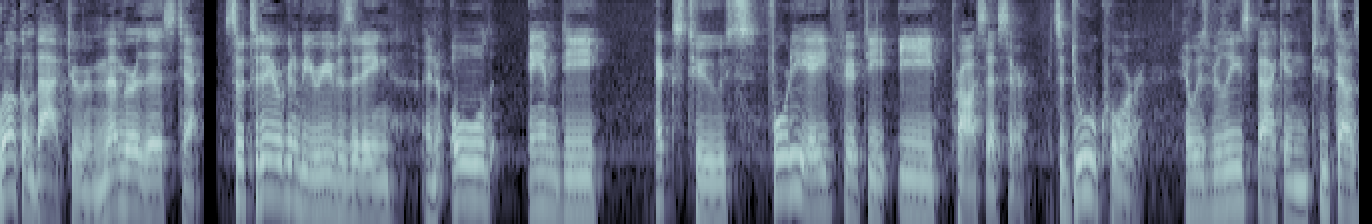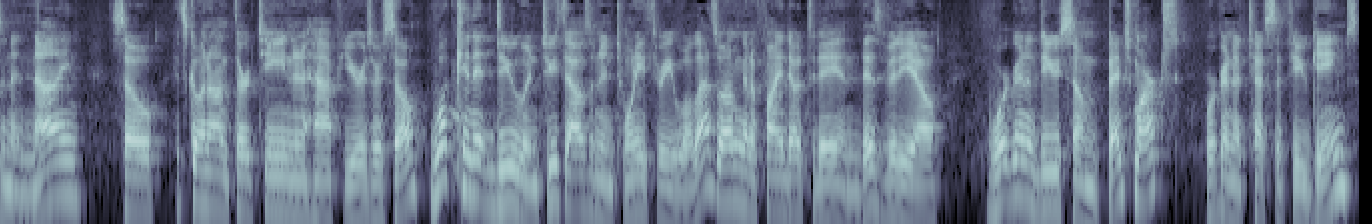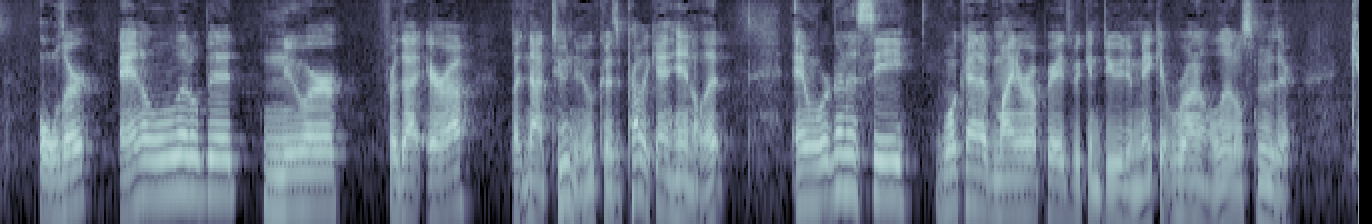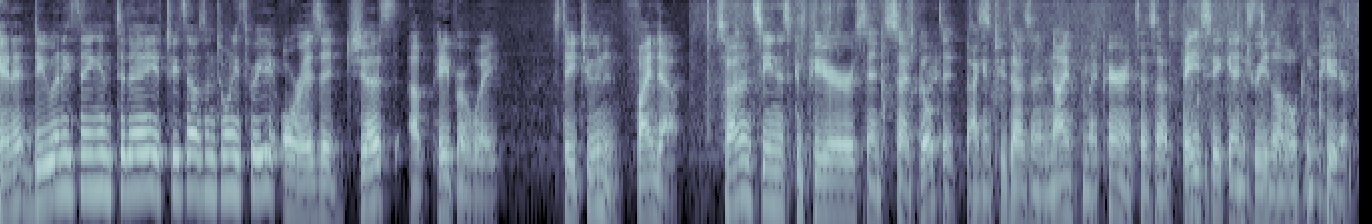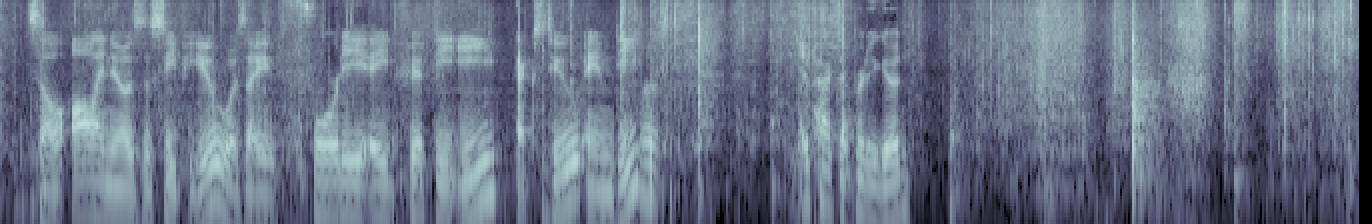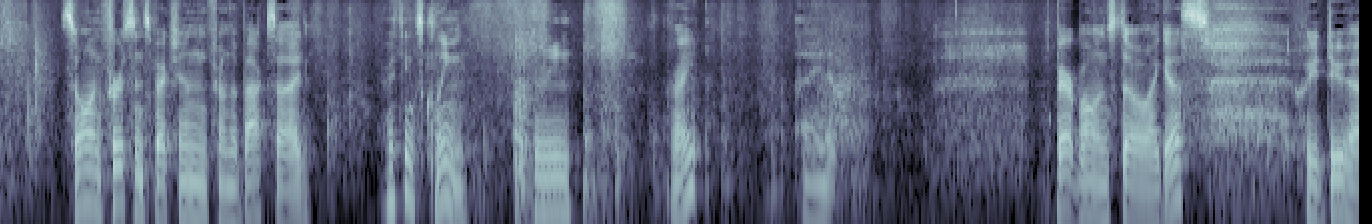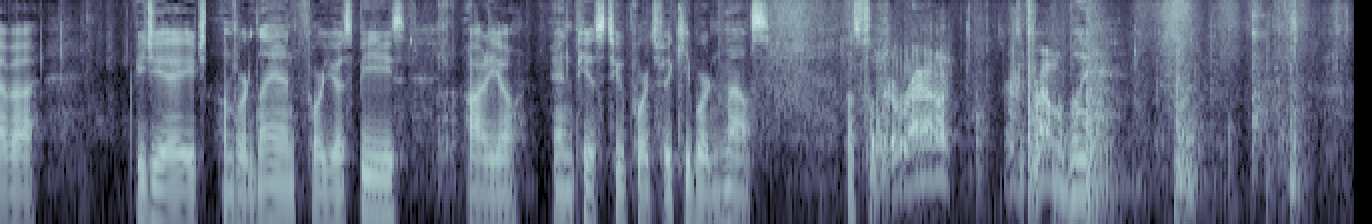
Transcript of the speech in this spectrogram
Welcome back to Remember This Tech. So today we're going to be revisiting an old AMD X2 4850E processor. It's a dual core. It was released back in 2009, so it's going on 13 and a half years or so. What can it do in 2023? Well, that's what I'm going to find out today in this video. We're going to do some benchmarks. We're going to test a few games, older and a little bit newer for that era, but not too new because it probably can't handle it. And we're going to see what kind of minor upgrades we can do to make it run a little smoother. Can it do anything in today, 2023, or is it just a paperweight? Stay tuned and find out. So I haven't seen this computer since I built it back in 2009 for my parents as a basic entry level computer. So all I know is the CPU was a 4850E X2 AMD. They packed it pretty good. So on first inspection from the backside, everything's clean. I mean, right? I know. Bare bones though, I guess. We do have a VGA onboard LAN, four USBs, audio, and PS2 ports for the keyboard and mouse. Let's flip it around. It's probably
